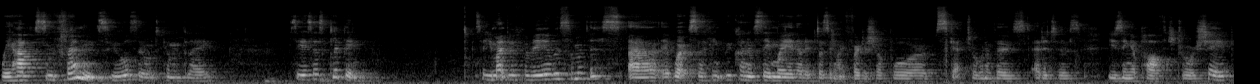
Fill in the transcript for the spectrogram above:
We have some friends who also want to come and play. CSS clipping. So you might be familiar with some of this. Uh, it works, I think, the kind of same way that it does in like Photoshop or Sketch or one of those editors, using a path to draw a shape,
